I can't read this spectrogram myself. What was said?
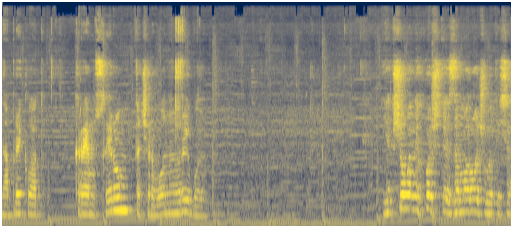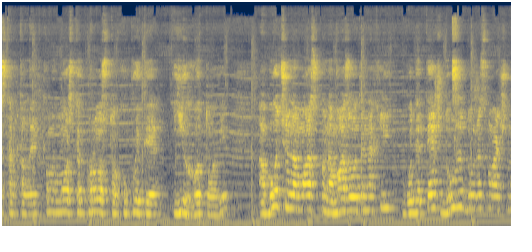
наприклад, крем-сиром та червоною рибою. Якщо ви не хочете заморочуватися з тарталетками, можете просто купити їх готові, або цю намазку намазувати на хліб. Буде теж дуже-дуже смачно.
